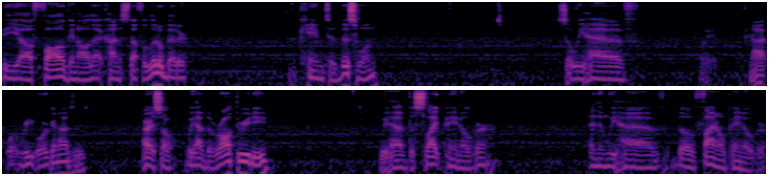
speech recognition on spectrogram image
the uh, fog and all that kind of stuff a little better, I came to this one. So we have, wait, can I reorganize these? All right, so we have the raw 3D, we have the slight paint over, and then we have the final paint over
